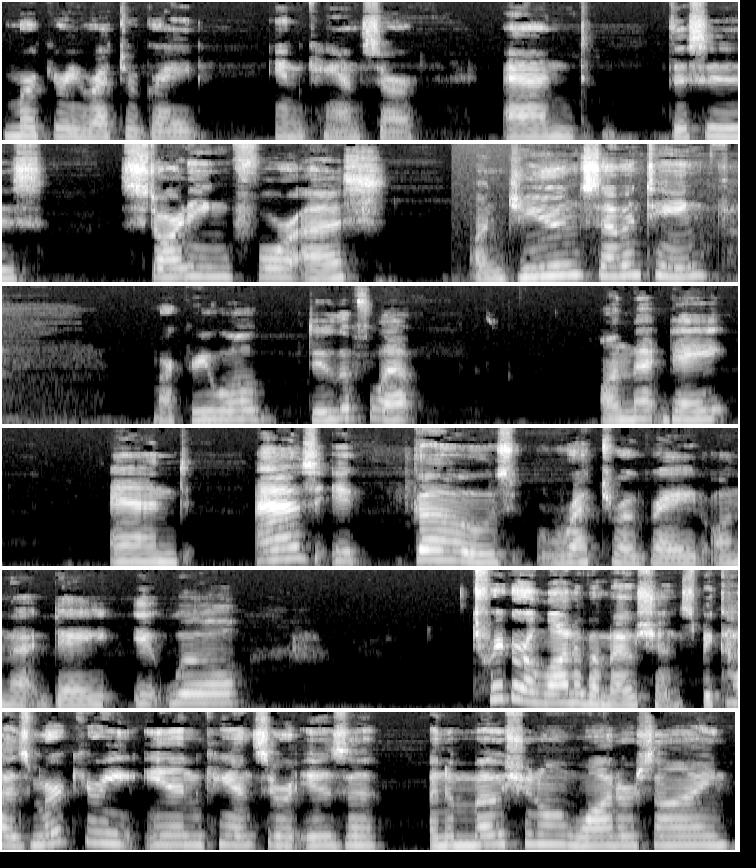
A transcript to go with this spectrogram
Mercury retrograde in Cancer. And this is starting for us on June 17th. Mercury will do the flip on that date. And as it goes retrograde on that date, it will trigger a lot of emotions because Mercury in Cancer is a, an emotional water sign.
